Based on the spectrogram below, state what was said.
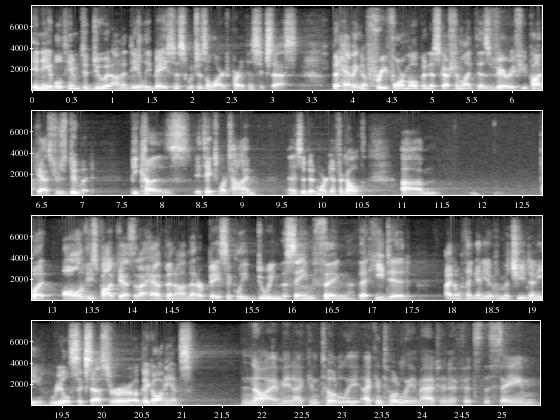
enabled him to do it on a daily basis, which is a large part of his success. But having a free form open discussion like this, very few podcasters do it because it takes more time and it's a bit more difficult. Um, but all of these podcasts that I have been on that are basically doing the same thing that he did, I don't think any of them achieved any real success or a big audience. No, I mean I can totally I can totally imagine if it's the same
